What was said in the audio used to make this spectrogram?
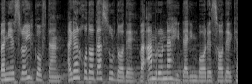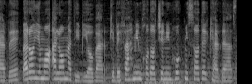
بنی اسرائیل گفتند اگر خدا دستور داده و امر و نهی در این باره صادر کرده برای ما علامتی بیاور که بفهمیم خدا چنین حکمی صادر کرده است.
